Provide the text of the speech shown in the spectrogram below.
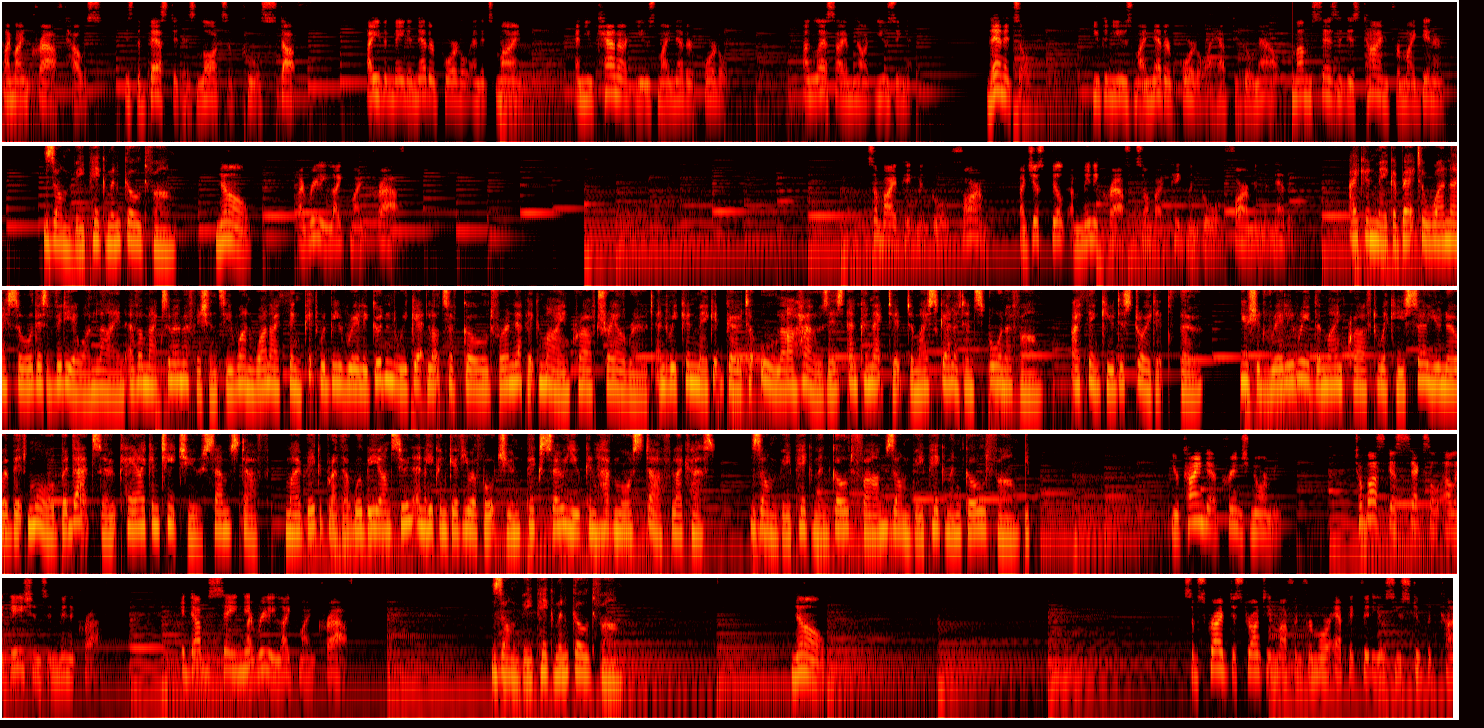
My Minecraft house is the best, it has lots of cool stuff. I even made a nether portal and it's mine, and you cannot use my nether portal unless I am not using it. Then it's okay. You can use my nether portal, I have to go now. Mum says it is time for my dinner. Zombie Pigman Gold Farm. No, I really like Minecraft. Zombie Pigman Gold Farm. I just built a Minecraft Zombie Pigman Gold Farm in the nether. I can make a better one I saw this video online of a maximum efficiency one one I think it would be really good and we get lots of gold for an epic Minecraft railroad and we can make it go to all our houses and connect it to my skeleton spawner farm. I think you destroyed it though. You should really read the Minecraft wiki so you know a bit more but that's okay I can teach you some stuff. My big brother will be on soon and he can give you a fortune pick so you can have more stuff like us. Zombie Pigman Gold Farm Zombie Pigman Gold Farm You're kinda cringe normie. Tobuska sexual allegations in Minecraft. It dubs say I really like Minecraft. Zombie Pigman Gold Farm No. Subscribe to Strontium Muffin for more epic videos you stupid cunt.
